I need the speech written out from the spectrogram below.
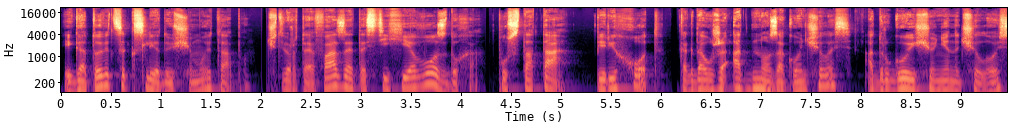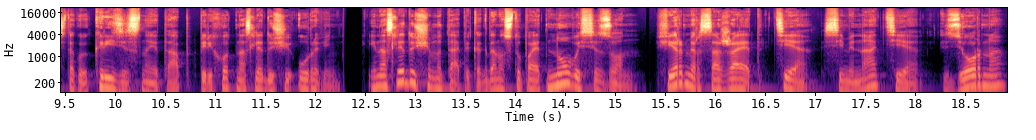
и готовиться к следующему этапу. Четвертая фаза – это стихия воздуха, пустота, переход, когда уже одно закончилось, а другое еще не началось, такой кризисный этап, переход на следующий уровень. И на следующем этапе, когда наступает новый сезон, фермер сажает те семена, те зерна,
